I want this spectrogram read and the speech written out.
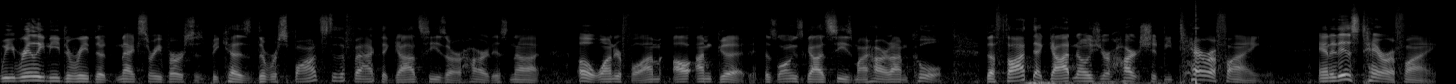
we really need to read the next three verses because the response to the fact that God sees our heart is not, oh, wonderful, I'm, i am good. As long as God sees my heart, I'm cool. The thought that God knows your heart should be terrifying, and it is terrifying.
